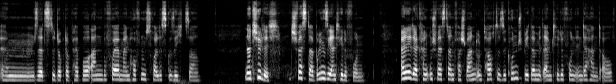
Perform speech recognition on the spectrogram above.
ähm, setzte Dr. Pepper an, bevor er mein hoffnungsvolles Gesicht sah. Natürlich. Schwester, bringen Sie ein Telefon. Eine der Krankenschwestern verschwand und tauchte Sekunden später mit einem Telefon in der Hand auf.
